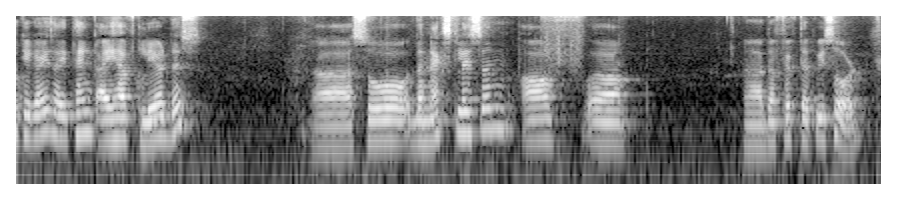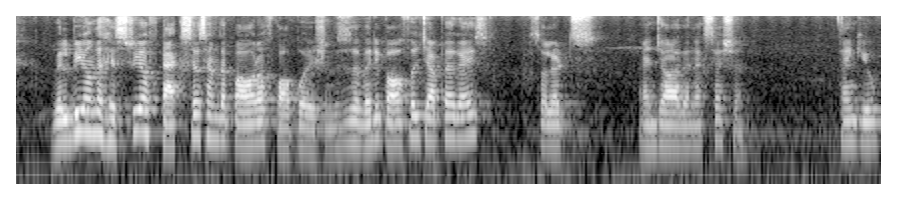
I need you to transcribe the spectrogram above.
Okay guys i think i have cleared this uh, so the next lesson of uh, uh, the fifth episode will be on the history of taxes and the power of corporation. This is a very powerful chapter guys. So let's enjoy the next session. Thank you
